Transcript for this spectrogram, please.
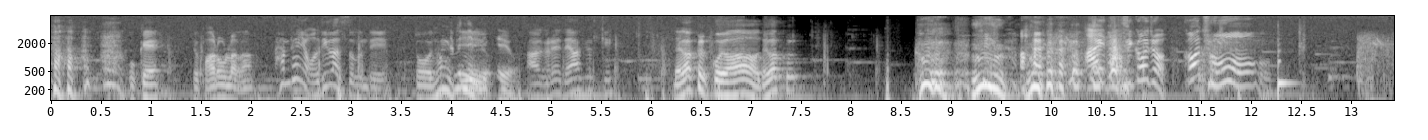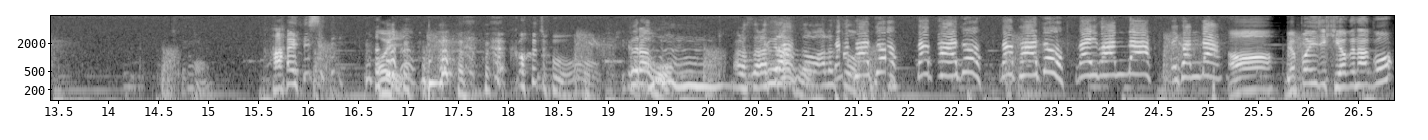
오케이. 저 바로 올라가. 한편이 어디 갔어 근데 저형 혜민님 뒤에 밑에요 아 그래 내가 끌게 내가 끌 거야. 내가 끌. 아이 다시 꺼줘 꺼줘 싫어. 아이씨 어이 꺼줘 끄라고 음, 알았어, 알았어, 알았어, 알았어. 나 봐줘. 나 봐줘. 나 봐줘. 나 이거 한다. 나 이거 한다. 어몇 번인지 기억은 하고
